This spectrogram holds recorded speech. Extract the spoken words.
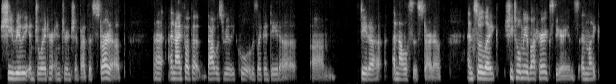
she really enjoyed her internship at the startup. And I, and I thought that that was really cool. It was like a data um, data analysis startup. And so like she told me about her experience and like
